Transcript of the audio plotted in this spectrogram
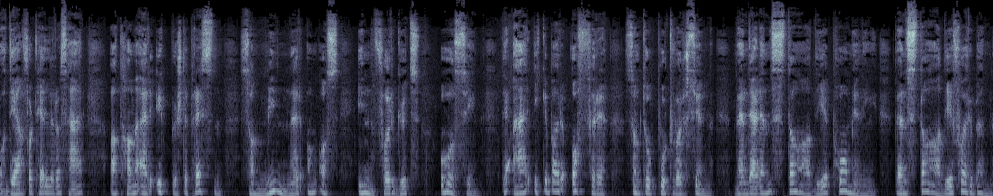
Og det han forteller oss her, at han er ypperste presten som minner om oss innenfor Guds åsyn. Det er ikke bare offeret som tok bort vår synd, men det er den stadige påminning, den stadige forbønn,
